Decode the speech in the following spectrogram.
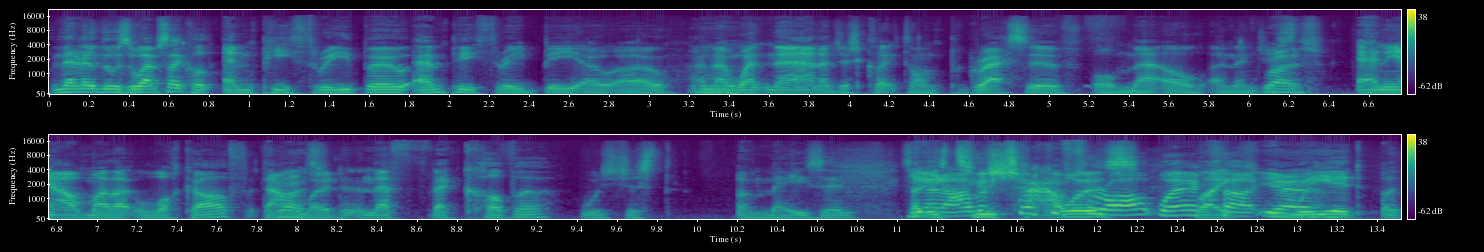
And then there was a website called MP3 Boo, MP3 B O O, and mm. I went there and I just clicked on progressive or metal, and then just right. any album I like the look of, downloaded, right. and their their cover was just amazing. It's like yeah, these two towers, like that, yeah. weird. Uh,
